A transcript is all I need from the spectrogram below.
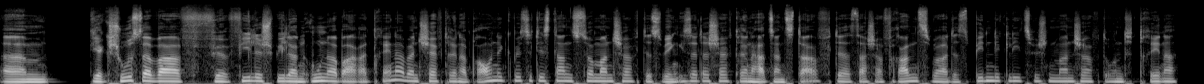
ähm, Dirk Schuster war für viele Spieler ein unnahbarer Trainer, aber ein Cheftrainer braucht eine gewisse Distanz zur Mannschaft. Deswegen ist er der Cheftrainer, hat seinen Staff. Der Sascha Franz war das Bindeglied zwischen Mannschaft und Trainer.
